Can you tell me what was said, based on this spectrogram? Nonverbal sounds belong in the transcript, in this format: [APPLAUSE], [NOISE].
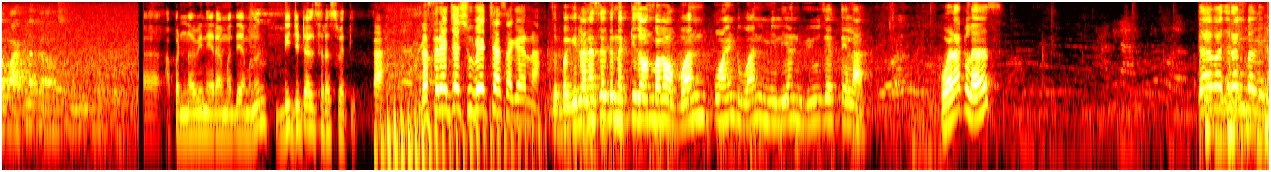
मला वाटलं करावं असं म्हणून करतो. आपण नवीन एरामध्ये म्हणून डिजिटल सरस्वती. दसऱ्याच्या शुभेच्छा सगळ्यांना. जर बघितलं नसेल तर नक्की जाऊन बघा. One point one million views आहेत त्याला. ओळखलंस? जय बजरंग बली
